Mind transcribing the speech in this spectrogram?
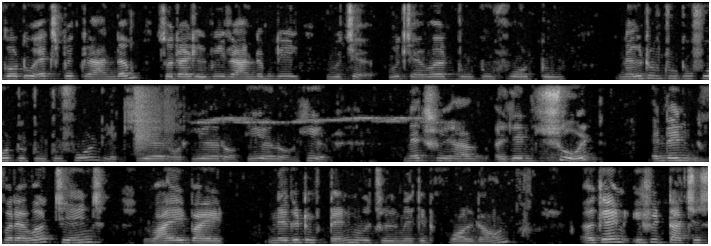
go to x pick random so that it will be randomly which whichever 224 to negative 224 to 224 like here or here or here or here. Next we have again short and then forever change y by negative 10 which will make it fall down. Again if it touches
